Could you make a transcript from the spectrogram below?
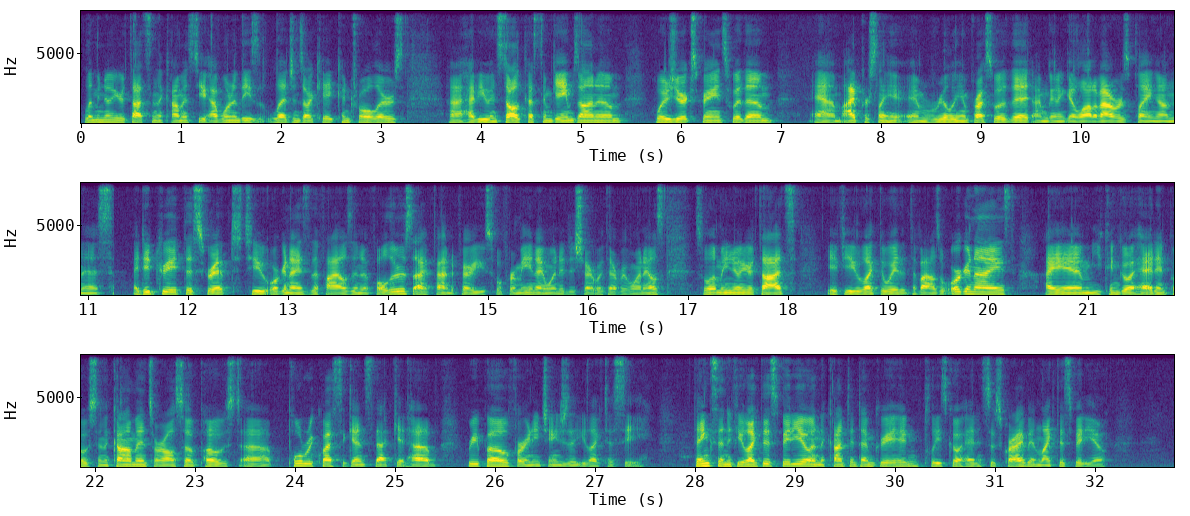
Let me know your thoughts in the comments. Do you have one of these Legends Arcade controllers? Uh, have you installed custom games on them? What is your experience with them? Um, I personally am really impressed with it. I'm going to get a lot of hours playing on this. I did create the script to organize the files into folders. I found it very useful for me and I wanted to share it with everyone else. So let me know your thoughts. If you like the way that the files are organized, I am, you can go ahead and post in the comments or also post a pull request against that GitHub repo for any changes that you'd like to see. Thanks, and if you like this video and the content I'm creating, please go ahead and subscribe and like this video.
